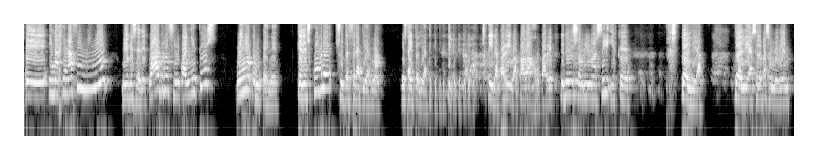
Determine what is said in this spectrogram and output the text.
Eh, imaginad un niño, yo que sé, de cuatro o cinco añitos, niño con pene, que descubre su tercera pierna. Y está ahí todo el día, tiqui, tiqui, tiqui, tiqui, estira para arriba, para abajo, para arriba. Yo tengo un sobrino así y es que todo el día, todo el día, se lo pasa muy bien.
